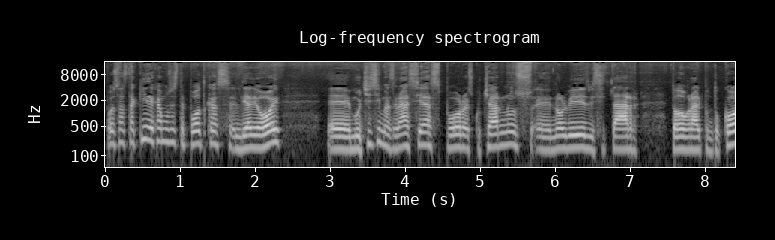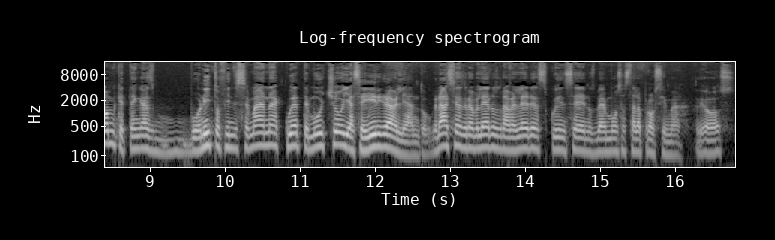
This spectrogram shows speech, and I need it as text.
pues hasta aquí dejamos este podcast el día de hoy. Eh, muchísimas gracias por escucharnos. No olvides visitar todogral.com, que tengas bonito fin de semana, cuídate mucho y a seguir graveleando. Gracias, graveleros, graveleras, cuídense, nos vemos hasta la próxima. Adiós.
